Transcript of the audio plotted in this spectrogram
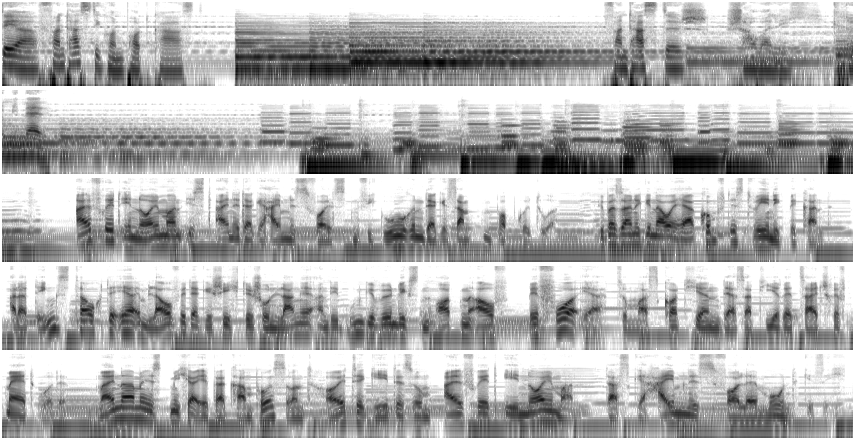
der Fantastikon Podcast. Fantastisch, schauerlich, kriminell. Alfred E. Neumann ist eine der geheimnisvollsten Figuren der gesamten Popkultur. Über seine genaue Herkunft ist wenig bekannt. Allerdings tauchte er im Laufe der Geschichte schon lange an den ungewöhnlichsten Orten auf, bevor er zum Maskottchen der Satirezeitschrift Mad wurde. Mein Name ist Michael Percampus und heute geht es um Alfred E. Neumann, das geheimnisvolle Mondgesicht.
